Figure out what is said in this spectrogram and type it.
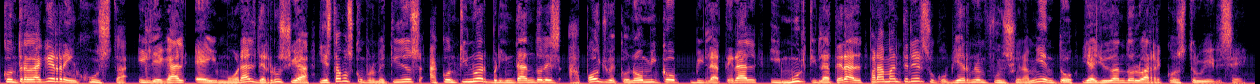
contra la guerra injusta, ilegal e inmoral de Rusia y estamos comprometidos a continuar brindándoles apoyo económico, bilateral y multilateral para mantener su gobierno en funcionamiento y ayudándolo a reconstruirse.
